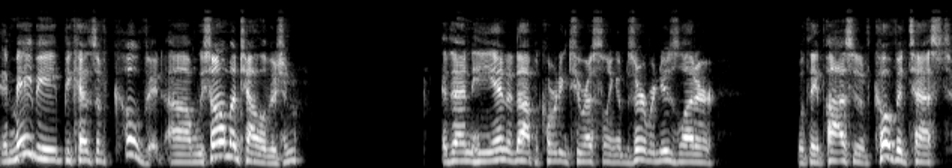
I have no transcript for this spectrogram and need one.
it may be because of COVID. Um, we saw him on television, and then he ended up, according to Wrestling Observer newsletter, with a positive COVID test.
